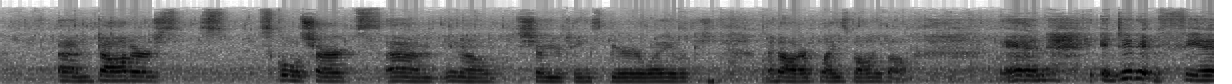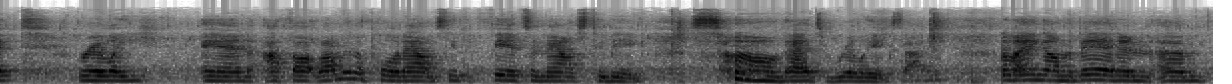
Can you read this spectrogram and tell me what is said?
um, daughter's school shirts, um, you know, show your team spirit or whatever. my daughter plays volleyball. And it didn't fit really. And I thought, well, I'm going to pull it out and see if it fits. And now it's too big. So that's really exciting. I'm laying on the bed and um,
